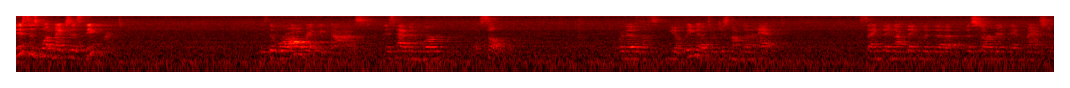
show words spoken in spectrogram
This is what makes us different. Is that we're all recognized as having worth of soul. Or the other ones, you know, females are just not gonna have it. Same thing, I think, with the, the servant and the master.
